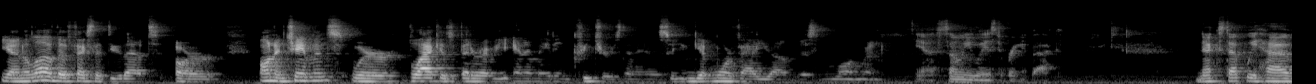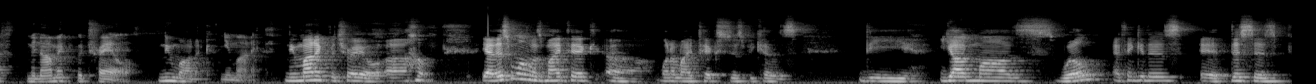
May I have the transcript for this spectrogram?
Yeah, and a lot of the effects that do that are on enchantments where black is better at reanimating creatures than it is, so you can get more value out of this in the long run. Yeah, so many ways to bring it back. Next up, we have Mnemonic Betrayal, Mnemonic. Mnemonic. Mnemonic Betrayal. Uh, yeah, this one was my pick, uh, one of my picks, just because the Yawgmoth's Will, I think it is, it, this is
